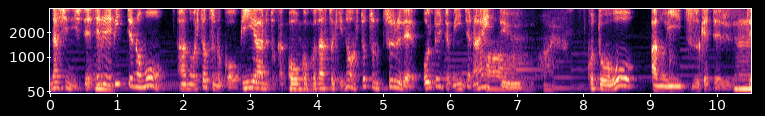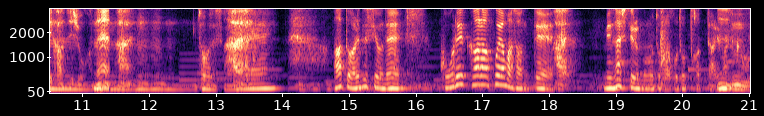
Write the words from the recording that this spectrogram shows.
なしにしてテレビっていうのも、あの一つのこう PR とか広告出す時の一つのツールで置いといてもいいんじゃない？っていうはい。ことをあの言い続けてるって感じでしょうかね。うん。はい。うん。うん。うん。そうですね。はあとあれですよね。これから小山さん。ってはい。目指してるものとかこととかってありますか。うん。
